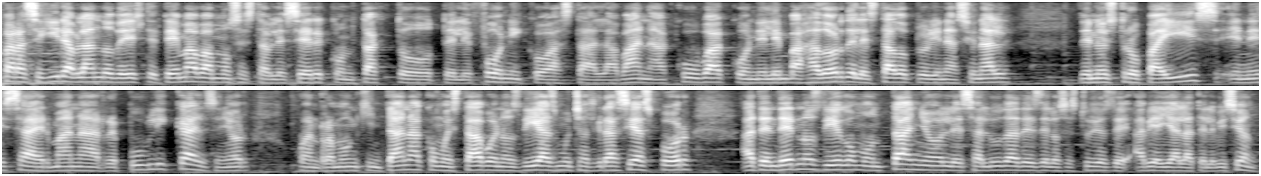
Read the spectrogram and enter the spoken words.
Para seguir hablando de este tema vamos a establecer contacto telefónico hasta La Habana, Cuba, con el embajador del Estado Plurinacional de nuestro país en esa hermana república, el señor Juan Ramón Quintana. ¿Cómo está? Buenos días, muchas gracias por atendernos. Diego Montaño le saluda desde los estudios de Avia Ya la Televisión.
